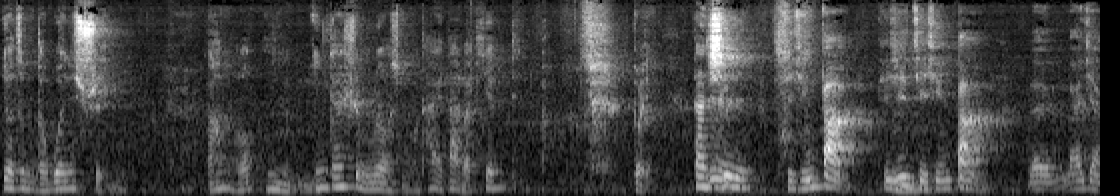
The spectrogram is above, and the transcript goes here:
又这么的温驯，然后我说，嗯，应该是没有什么太大的天敌吧？对，但是体型大，体型体型大。嗯来来讲，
